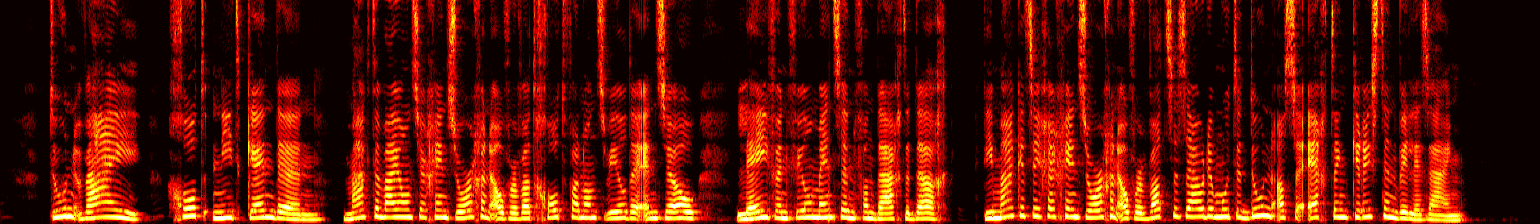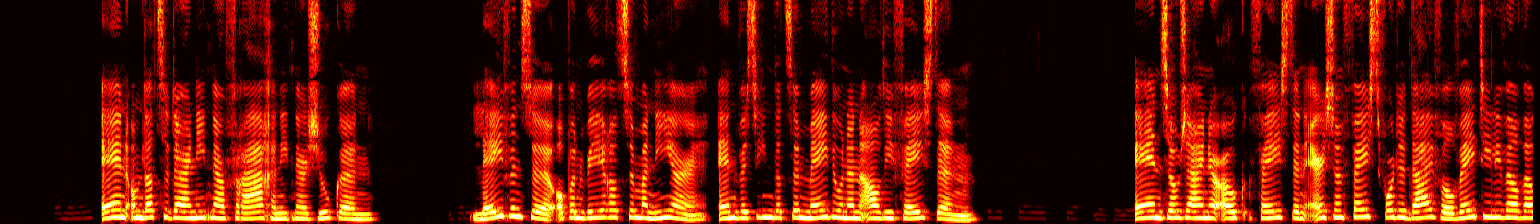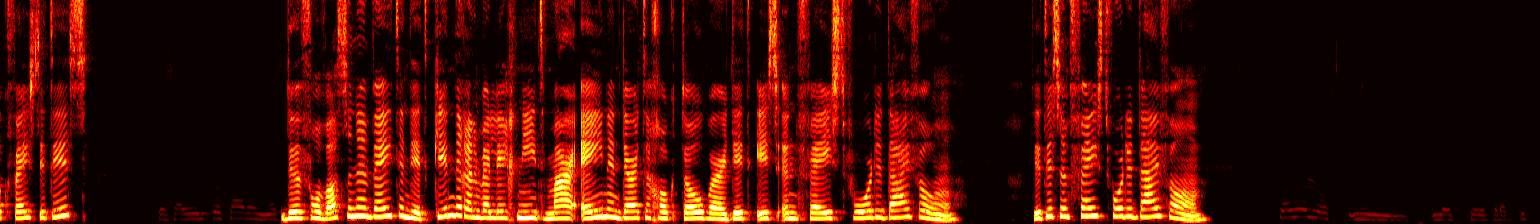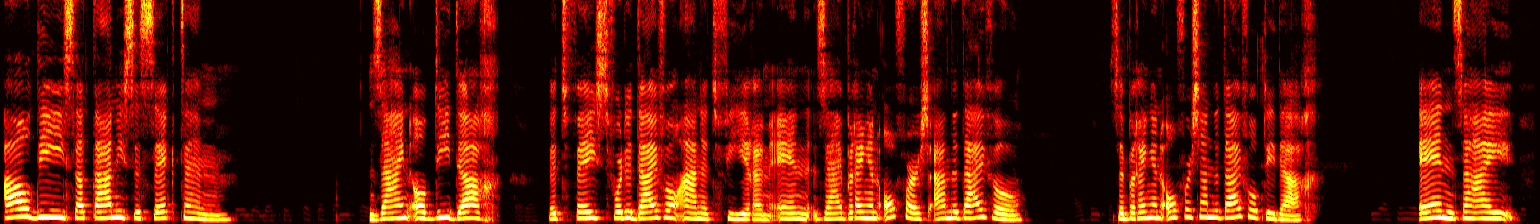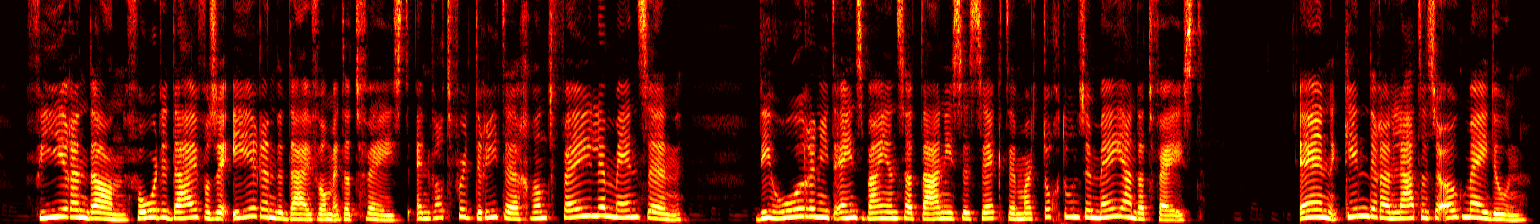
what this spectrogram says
Toen wij God niet kenden, maakten wij ons er geen zorgen over wat God van ons wilde. En zo leven veel mensen vandaag de dag. Die maken zich er geen zorgen over wat ze zouden moeten doen als ze echt een christen willen zijn. En omdat ze daar niet naar vragen, niet naar zoeken, leven ze op een wereldse manier. En we zien dat ze meedoen aan al die feesten. En zo zijn er ook feesten. Er is een feest voor de duivel. Weten jullie wel welk feest dit is? De volwassenen weten dit, kinderen wellicht niet, maar 31 oktober, dit is een feest voor de duivel. Dit is een feest voor de duivel. Al die satanische secten zijn op die dag het feest voor de duivel aan het vieren en zij brengen offers aan de duivel. Ze brengen offers aan de duivel op die dag. En zij vieren dan voor de duivel, ze eren de duivel met dat feest. En wat verdrietig, want vele mensen die horen niet eens bij een satanische secte, maar toch doen ze mee aan dat feest. En kinderen laten ze ook meedoen.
